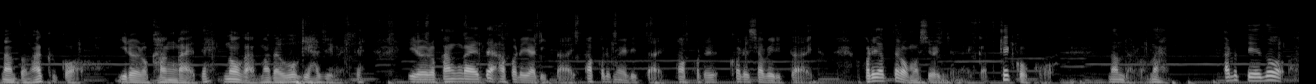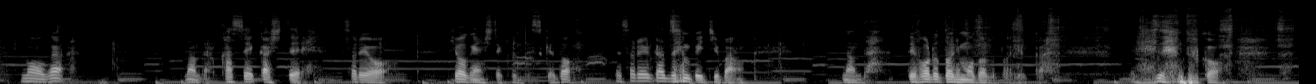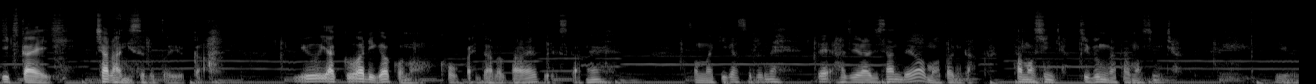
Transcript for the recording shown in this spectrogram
なんとなくこう、いろいろ考えて、脳がまだ動き始めて、いろいろ考えて、あ、これやりたい。あ、これもやりたい。あ、これ、これ喋りたいと。これやったら面白いんじゃないかと。結構こう、なんだろうな。ある程度脳が、なんだろう、活性化して、それを表現していくんですけど、でそれが全部一番、なんだ、デフォルトに戻るというか、えー、全部こう、一回チャラにするというか、いう役割がこの公開ダラダライブですかね。そんな気がするね。で、ハジラジサンデーはもうとにかく楽しんじゃう。自分が楽しんじゃうっていう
